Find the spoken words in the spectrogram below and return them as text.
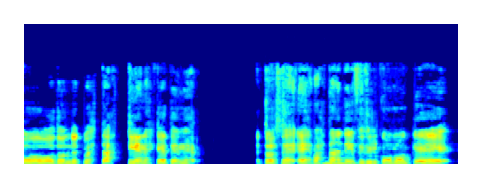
o donde tú estás tienes que tener. Entonces, es bastante difícil como que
